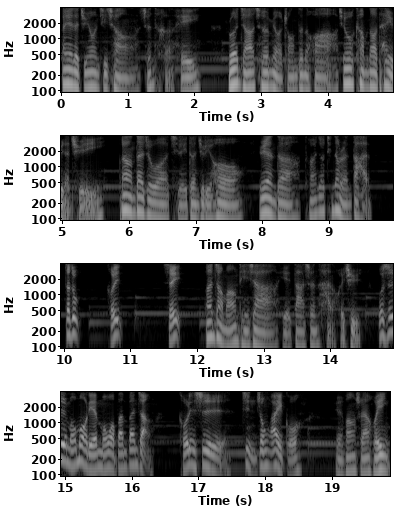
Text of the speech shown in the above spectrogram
半夜的军用机场真的很黑，如果脚踏车没有装灯的话，就看不到太远的距离。班长带着我骑了一段距离后，远远的，突然就听到人大喊：“站住！口令，谁？”班长马上停下，也大声喊回去：“我是某某连某某班班长，口令是尽忠爱国。”远方传来回应：“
